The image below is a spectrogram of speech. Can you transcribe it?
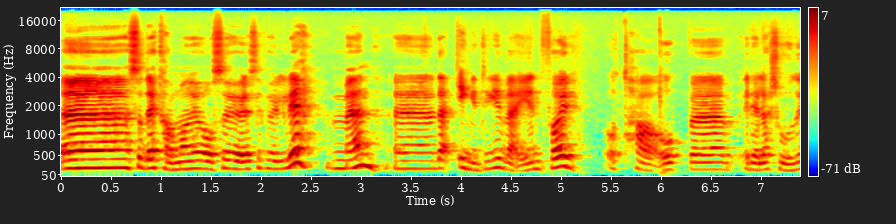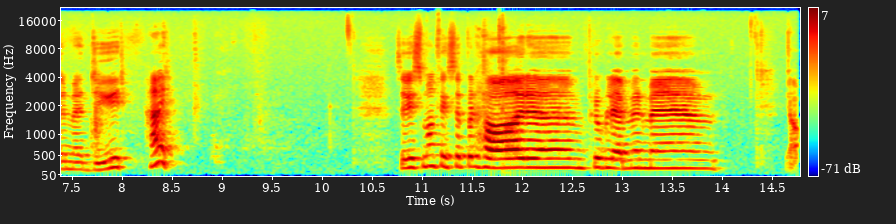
Eh, Så det kan man jo også gjøre, selvfølgelig. Men eh, det er ingenting i veien for å ta opp relasjoner med dyr her. Så hvis man f.eks. har eh, problemer med ja,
